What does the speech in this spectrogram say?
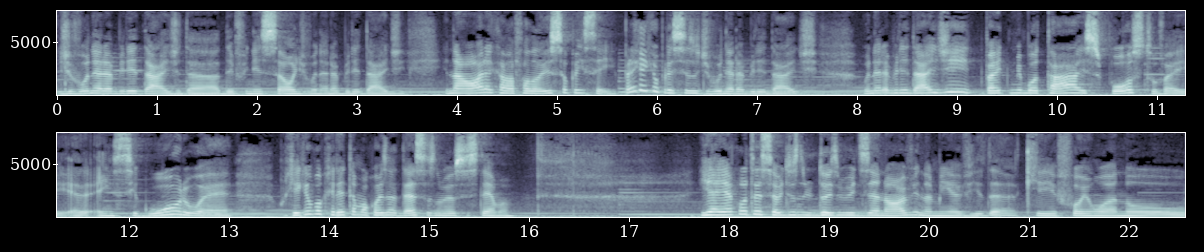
de vulnerabilidade, da definição de vulnerabilidade. E na hora que ela falou isso, eu pensei: para que, eu preciso de vulnerabilidade? Vulnerabilidade vai me botar exposto, vai é, é inseguro, é. Por que, que eu vou querer ter uma coisa dessas no meu sistema? E aí aconteceu 2019 na minha vida, que foi um ano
